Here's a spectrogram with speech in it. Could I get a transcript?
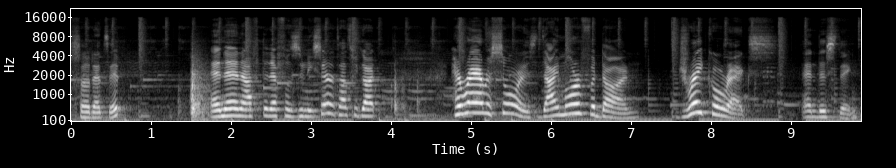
So that's it. And then after that for Zuniceratops, we got Herrerasaurus, Dimorphodon, Dracorex, and this thing.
